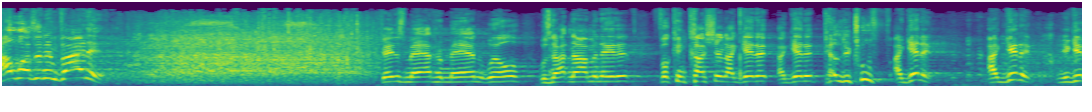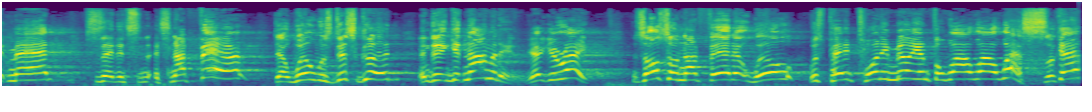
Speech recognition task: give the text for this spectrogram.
I wasn't invited. Jada's mad her man, Will, was not nominated for concussion. I get it, I get it. Tell the truth, I get it. I get it. You get mad. She said it's, it's not fair that Will was this good and didn't get nominated. Yeah, you're right. It's also not fair that Will was paid 20 million for Wild Wild West, okay?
